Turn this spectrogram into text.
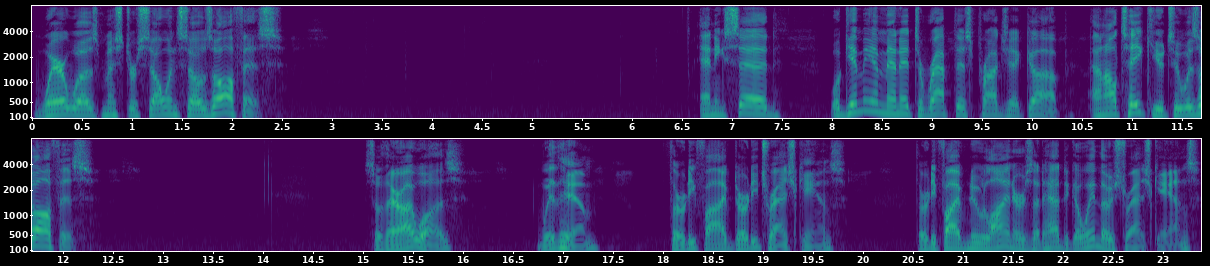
Where was Mr. So and so's office? And he said, Well, give me a minute to wrap this project up, and I'll take you to his office. So there I was with him, 35 dirty trash cans, 35 new liners that had to go in those trash cans,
